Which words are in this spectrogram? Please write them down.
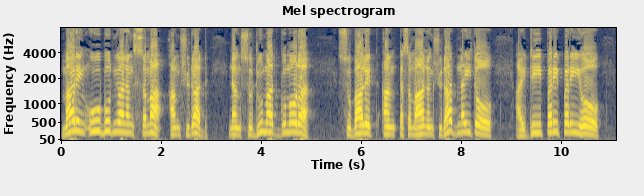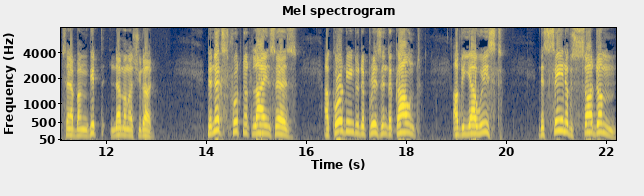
maring ubod nga ng sama ang syudad ng Sodoma at Gomorrah, subalit ang kasamaan ng syudad na ito ay di pari-pariho sa nabanggit na mga syudad. The next footnote line says, according to the present account of the Yahwist, the sin of Sodom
